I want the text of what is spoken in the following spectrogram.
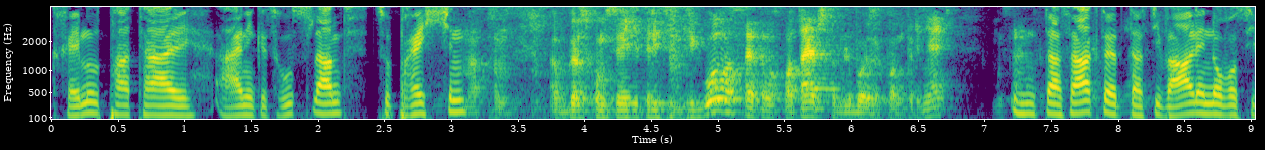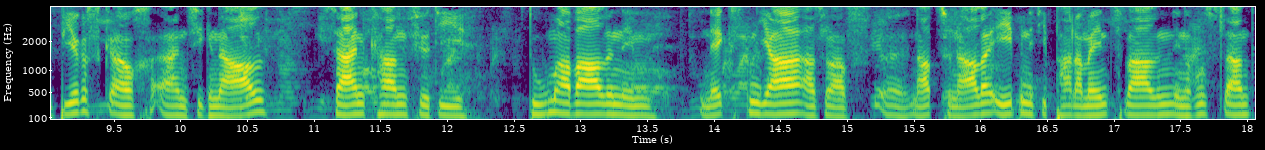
Kreml-Partei Einiges Russland zu brechen. Da sagt er, dass die Wahl in Novosibirsk auch ein Signal sein kann für die Duma-Wahlen im nächsten Jahr, also auf äh, nationaler Ebene, die Parlamentswahlen in Russland,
